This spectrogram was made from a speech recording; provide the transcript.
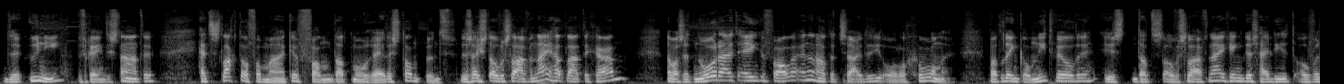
de Unie, de Verenigde Staten... het slachtoffer maken van dat morele standpunt. Dus als je het over slavernij had laten gaan... dan was het noorden uiteengevallen en dan had het zuiden die oorlog gewonnen. Wat Lincoln niet wilde, is dat het over slavernij ging... dus hij liet het over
